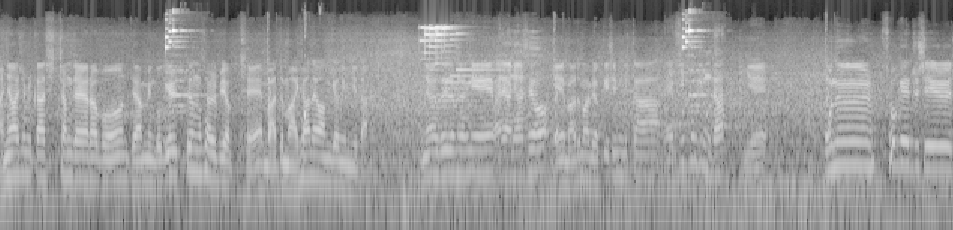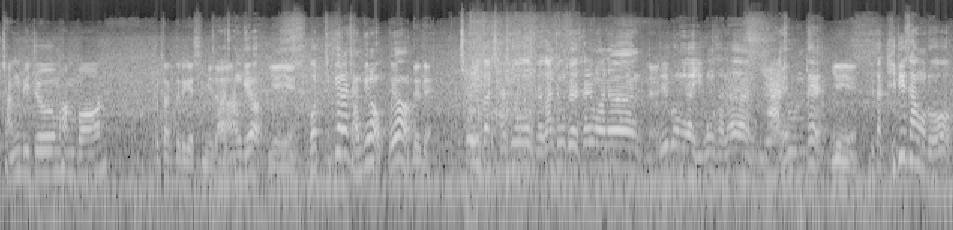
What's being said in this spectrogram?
안녕하십니까 시청자 여러분 대한민국 1등 설비업체 마드마 현해환경입니다 안녕하세요 점장님 네 안녕하세요. 예 마드마 몇 기십니까 네 히콕입니다. 예 오늘 소개해 주실 장비 좀 한번 부탁드리겠습니다 아, 장비요? 예예 뭐 특별한 장비는 없고요. 네네 저희가 자주 배관 청소에 사용하는 네. 10이나 204는 다 예. 좋은데 예예 일단 길이상으로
